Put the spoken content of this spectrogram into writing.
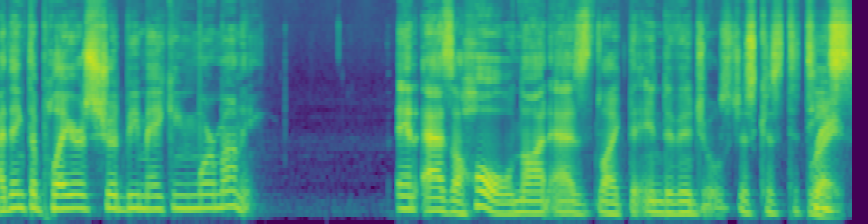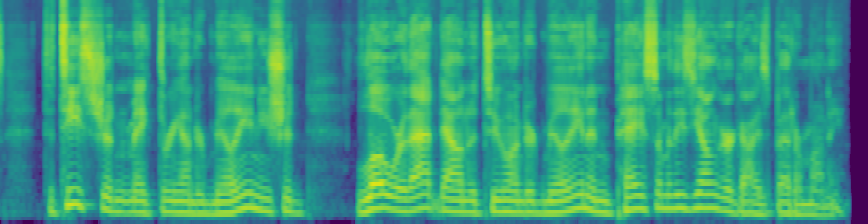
I think the players should be making more money. And as a whole, not as like the individuals, just because Tatis Tatis shouldn't make 300 million. You should lower that down to 200 million and pay some of these younger guys better money.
